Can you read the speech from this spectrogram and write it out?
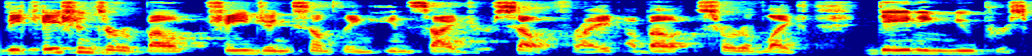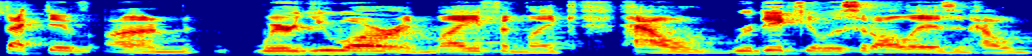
vacations are about changing something inside yourself, right? About sort of like gaining new perspective on where you are in life and like how ridiculous it all is and how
